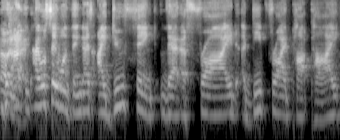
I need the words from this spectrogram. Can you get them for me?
Oh, but yeah. I, I will say one thing, guys. I do think that a fried, a deep fried pot pie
